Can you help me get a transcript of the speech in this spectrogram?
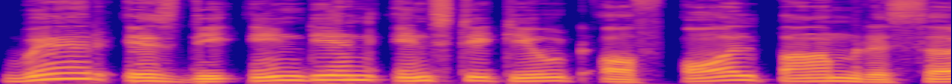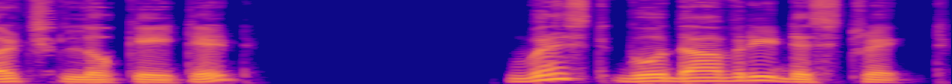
Where is the Indian Institute of Oil Palm Research located? West Godavari District.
